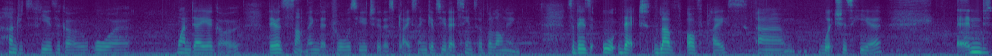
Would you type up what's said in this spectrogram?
hundreds of years ago or one day ago, there's something that draws you to this place and gives you that sense of belonging. So there's all, that love of place, um, which is here. And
